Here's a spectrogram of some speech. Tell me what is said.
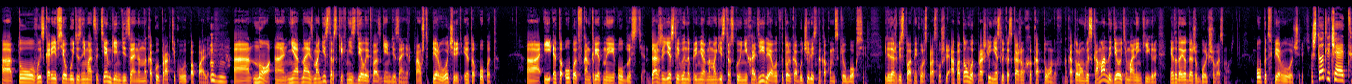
а, то вы, скорее всего, будете заниматься тем геймдизайном, на какую практику вы попали. Угу. Но ни одна из магистрских не сделает вас геймдизайнер, потому что в первую очередь это опыт. А, и это опыт в конкретной области. Даже если вы, например, на магистрскую не ходили, а вот вы только обучились на каком-нибудь скиллбоксе, или даже бесплатный курс прослушали, а потом вот прошли несколько, скажем, хакатонов, на котором вы с командой делаете маленькие игры, это дает даже больше возможностей опыт в первую очередь. Что отличает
